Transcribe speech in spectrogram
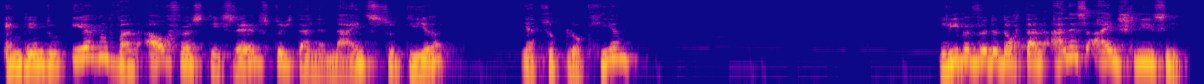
indem du irgendwann aufhörst, dich selbst durch deine Neins zu dir ja zu blockieren. Liebe würde doch dann alles einschließen.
